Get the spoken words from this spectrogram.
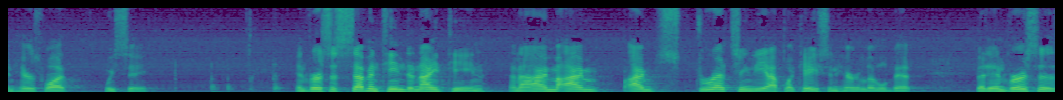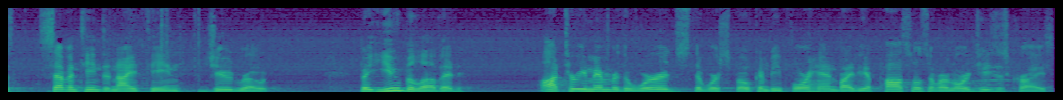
and here's what we see. In verses 17 to 19, and I'm, I'm, I'm stretching the application here a little bit, but in verses 17 to 19, Jude wrote, But you, beloved, ought to remember the words that were spoken beforehand by the apostles of our Lord Jesus Christ,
